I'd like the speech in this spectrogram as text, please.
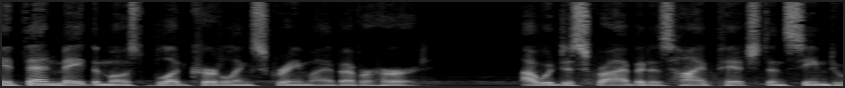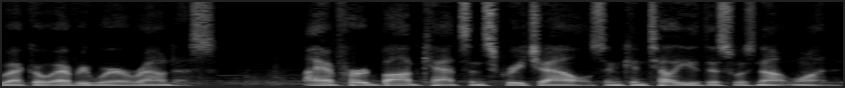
it then made the most blood curdling scream I have ever heard. I would describe it as high pitched and seemed to echo everywhere around us. I have heard bobcats and screech owls and can tell you this was not one.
